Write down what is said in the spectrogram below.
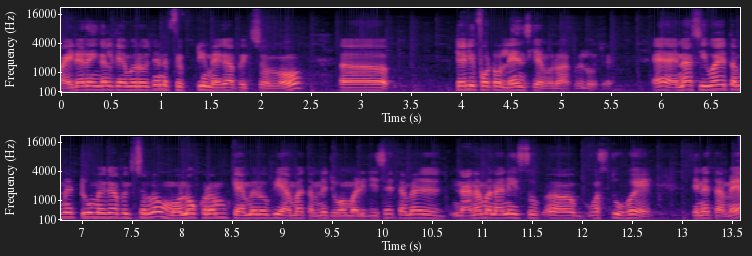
વાઇડર એંગલ કેમેરો છે અને ફિફ્ટી મેગાપિક્સલનો ટેલિફોટો લેન્સ કેમેરો આપેલો છે. એના સિવાય તમને ટુ મેગાપિક્સલનો મોનોક્રોમ કેમેરો બી આમાં તમને જોવા મળી જશે. તમે નાનામાં નાની વસ્તુ હોય, તેને તમે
